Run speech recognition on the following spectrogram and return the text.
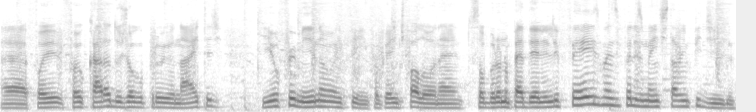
É, foi, foi o cara do jogo pro United. E o Firmino, enfim, foi o que a gente falou, né? Sobrou no pé dele, ele fez, mas infelizmente estava impedido.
